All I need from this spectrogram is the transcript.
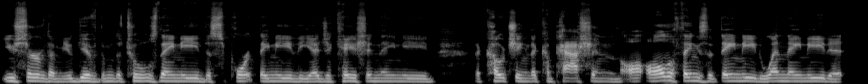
you serve them. You give them the tools they need, the support they need, the education they need, the coaching, the compassion, all, all the things that they need when they need it.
